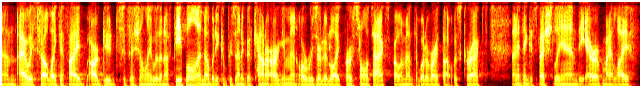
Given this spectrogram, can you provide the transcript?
Um, I always felt like if I argued sufficiently with enough people and nobody could present a good counter argument or resorted to like personal attacks, probably meant that whatever I thought was correct. And I think especially in the era of my life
